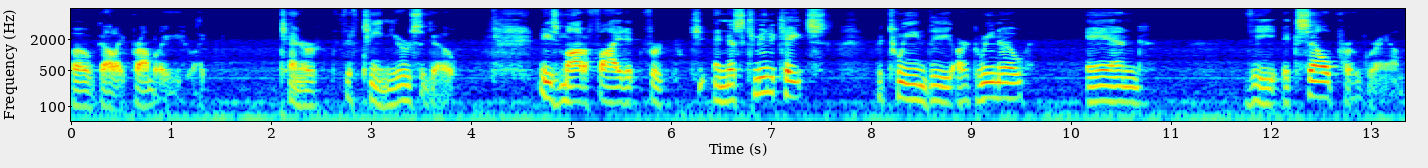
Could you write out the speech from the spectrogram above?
oh golly, probably like 10 or 15 years ago. He's modified it for, and this communicates between the Arduino and the Excel program.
